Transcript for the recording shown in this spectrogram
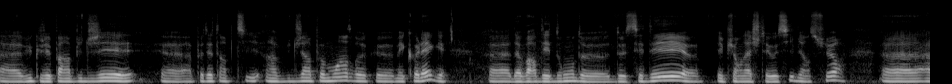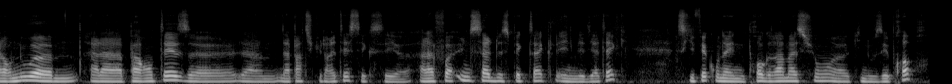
vu que j'ai pas un budget, peut-être un petit un budget un peu moindre que mes collègues, d'avoir des dons de, de CD et puis en acheter aussi bien sûr. Euh, alors nous, euh, à la parenthèse, euh, la, particularité, c'est que c'est à la fois une salle de spectacle et une médiathèque, ce qui fait qu'on a une programmation qui nous est propre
